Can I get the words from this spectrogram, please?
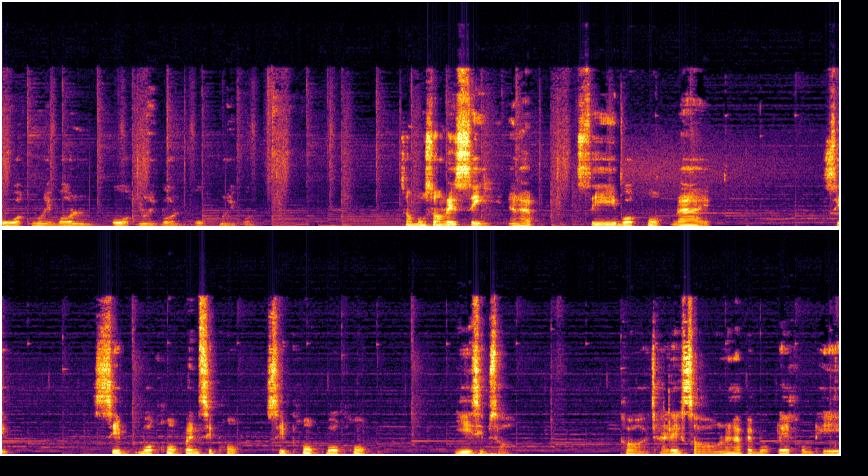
บวกหน่วยบนบวกหน่วยบนบวกหน่วยบน2บวก2ได้ 4 นะครับ4บวก6ได้ 10 10บวก6เป็น 16 16บวก6 22 ก็ใช้เลข 2 นะครับ ไปบวกเลขคงที่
